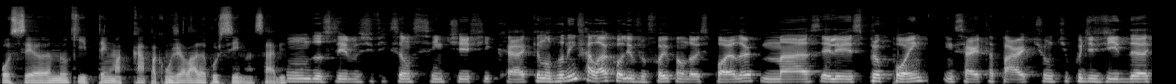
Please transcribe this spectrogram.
oceano que tem uma capa congelada por cima, sabe? um dos livros de ficção científica, que eu não vou nem falar qual livro foi pra não dar spoiler, mas eles propõem, em certa parte, um tipo de vida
